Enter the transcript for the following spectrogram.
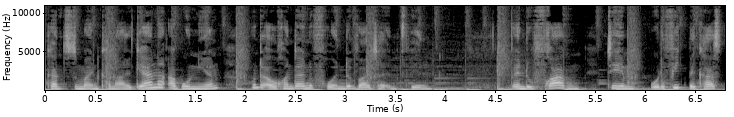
kannst du meinen Kanal gerne abonnieren und auch an deine Freunde weiterempfehlen. Wenn du Fragen, Themen oder Feedback hast,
